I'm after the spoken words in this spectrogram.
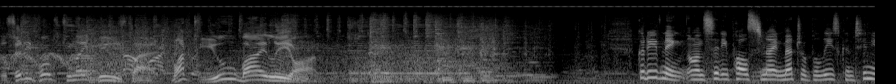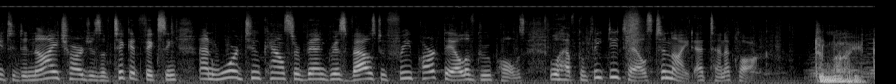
The City Pulse Tonight News Flash, brought to you by Leon. Good evening. On City Pulse tonight, Metro Police continue to deny charges of ticket fixing, and Ward 2 Councillor Ben Grys vows to free Parkdale of group homes. We'll have complete details tonight at 10 o'clock. Tonight,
